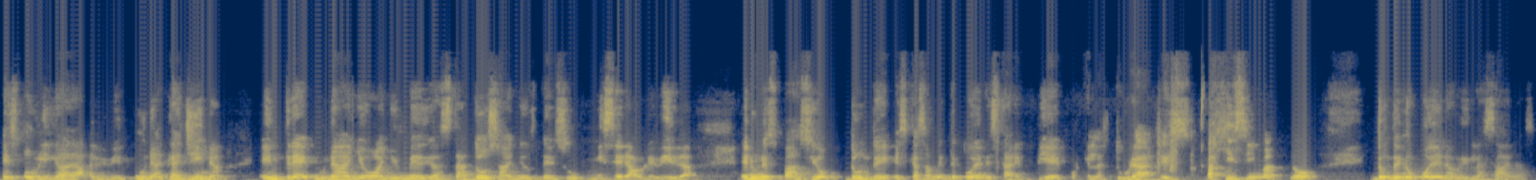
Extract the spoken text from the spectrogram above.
es obligada a vivir una gallina entre un año, año y medio, hasta dos años de su miserable vida, en un espacio donde escasamente pueden estar en pie porque la altura es bajísima, ¿no? Donde no pueden abrir las alas,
